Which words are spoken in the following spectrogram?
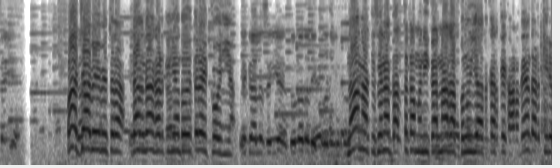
ਸਹੀ ਹੈ ਭਾਜਾ ਵੇ ਮਿੱਤਰਾ ਡਾਂਗਾ ਖੜਕੀਆਂ ਦੋ ਇਤਰ ਇੱਕੋ ਜੀਆਂ। ਇਹ ਗੱਲ ਸਹੀ ਹੈ ਦੋਨਾਂ ਦਾ ਦੇਖੋ ਜੀ। ਨਾ ਨਾ ਕਿਸੇ ਨਾਲ ਗਲਤ ਕੰਮ ਨਹੀਂ ਕਰਨਾ ਰੱਬ ਨੂੰ ਯਾਦ ਕਰਕੇ ਖੜਦੇ ਆ ਤੜਕੀ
